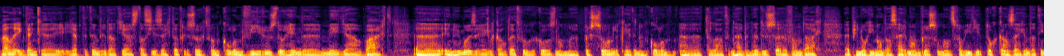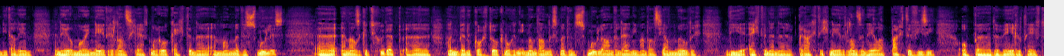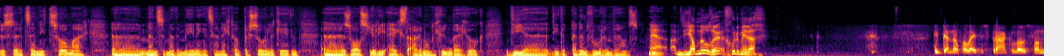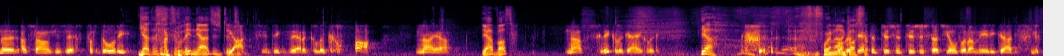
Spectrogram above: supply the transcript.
Wel, ik denk, uh, je hebt het inderdaad juist als je zegt dat er een soort van columnvirus doorheen de media waart. Uh, in Humo is er eigenlijk altijd voor gekozen om uh, persoonlijkheden een column te laten hebben. Hè. Dus vandaag heb je nog iemand als Herman Brusselmans, van wie je toch kan zeggen dat hij niet alleen een heel mooi Nederlands schrijft, maar ook echt een, een man met een smoel is. en als ik het goed heb, hangt binnenkort ook nog een, iemand anders met een smoel aan de lijn. Iemand als Jan Mulder, die echt in een prachtig Nederlands een heel aparte visie op uh, de wereld heeft. Dus uh, het zijn niet zomaar uh, mensen met een mening, het zijn echt wel persoonlijkheden, zoals jullie eigenste Arnon Grunberg ook, die, die de pennen voeren bij ons. Ja, Jan Mulder, goedemiddag. Ik ben nog wel even sprakeloos van Assange, zegt. Verdorie. Ja, dat hakt er wel in. Ja, het is, het... ja dat vind ik werkelijk... Oh. Nou ja. Ja, wat? Nou, verschrikkelijk eigenlijk. Ja, voor een aanklacht... Dat is echt een tussen, tussenstation voor Amerika.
